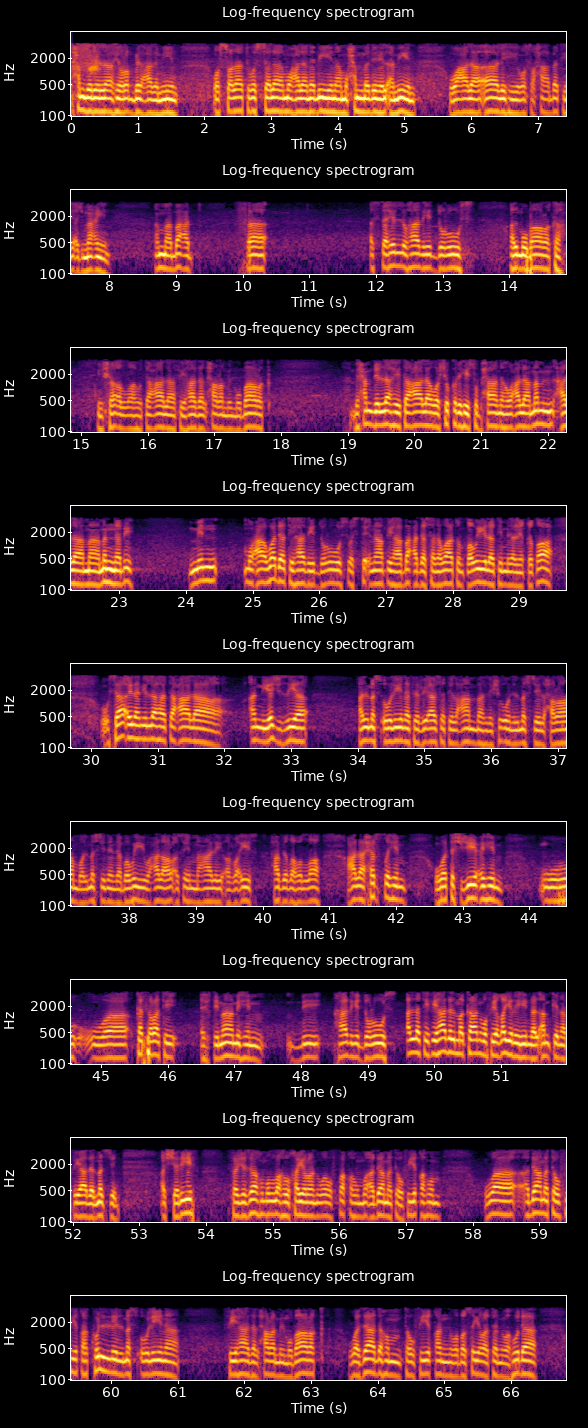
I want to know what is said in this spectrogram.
الحمد لله رب العالمين والصلاة والسلام على نبينا محمد الأمين وعلى آله وصحابته أجمعين. أما بعد فأستهل هذه الدروس المباركة إن شاء الله تعالى في هذا الحرم المبارك بحمد الله تعالى وشكره سبحانه على من على ما من به من معاودة هذه الدروس واستئنافها بعد سنوات طويلة من الانقطاع. وسائلا الله تعالى أن يجزي المسؤولين في الرئاسة العامة لشؤون المسجد الحرام والمسجد النبوي وعلى رأسهم معالي الرئيس حفظه الله على حرصهم وتشجيعهم وكثرة اهتمامهم بهذه الدروس التي في هذا المكان وفي غيره من الأمكنة في هذا المسجد الشريف. فجزاهم الله خيرا ووفقهم وأدام توفيقهم. وأدام توفيق كل المسؤولين في هذا الحرم المبارك وزادهم توفيقا وبصيرة وهدى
